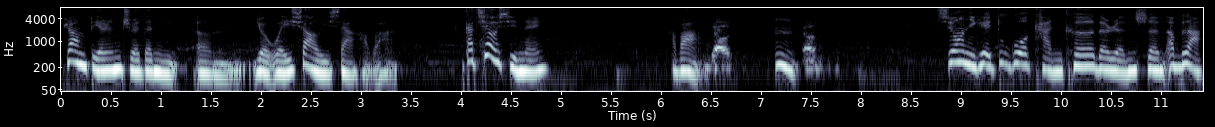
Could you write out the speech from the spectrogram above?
让别人觉得你嗯有微笑一下，好不好？够笑型呢，好不好？嗯。希望你可以度过坎坷的人生啊，不是啊，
